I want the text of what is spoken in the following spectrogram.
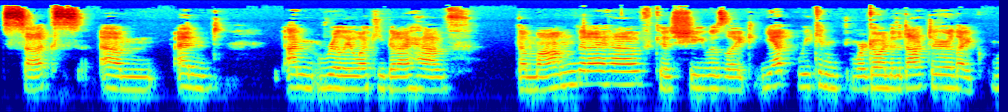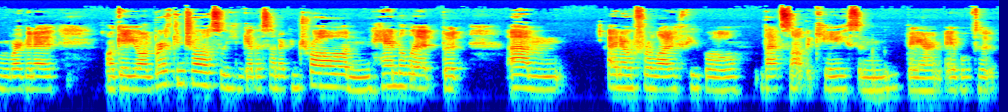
sucks. Um, and I'm really lucky that I have the mom that I have because she was like, "Yep, we can. We're going to the doctor. Like, we're gonna. I'll get you on birth control so we can get this under control and handle it." But um, I know for a lot of people that's not the case, and they aren't able to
